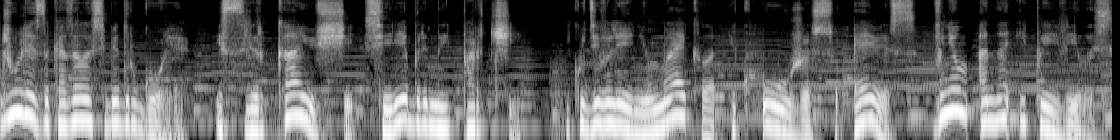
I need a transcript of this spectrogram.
Джулия заказала себе другое – из сверкающей серебряной парчи – и к удивлению Майкла, и к ужасу Эвис, в нем она и появилась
